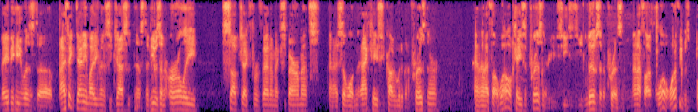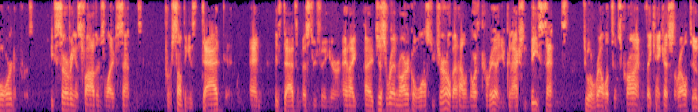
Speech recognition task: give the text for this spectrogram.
Maybe he was the. I think Denny might even have suggested this that he was an early subject for venom experiments. And I said, well, in that case, he probably would have been a prisoner. And then I thought, well, okay, he's a prisoner. He's, he's, he lives in a prison. And then I thought, whoa, what if he was born in prison? He's serving his father's life sentence for something his dad did. And his dad's a mystery figure. And I, I just read an article in Wall Street Journal about how in North Korea you can actually be sentenced to a relative's crime. If they can't catch the relative,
